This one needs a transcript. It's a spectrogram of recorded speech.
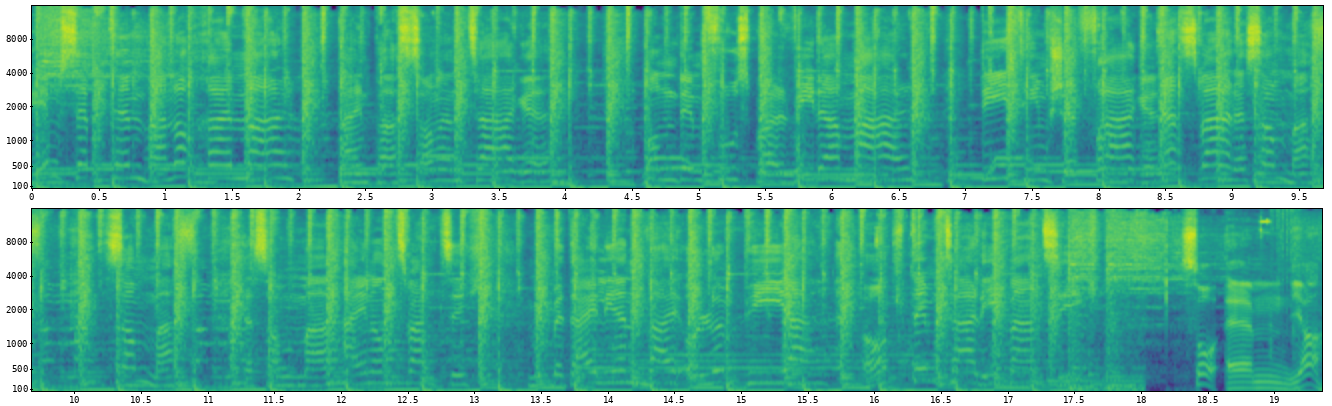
Im September noch einmal ein paar Sonnentage und im Fußball wieder mal die Teamchef-Frage. Das war der Sommer, Sommer, der Sommer 21 mit Medaillen bei Olympia und dem Taliban-Sieg. So, ähm, ja.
